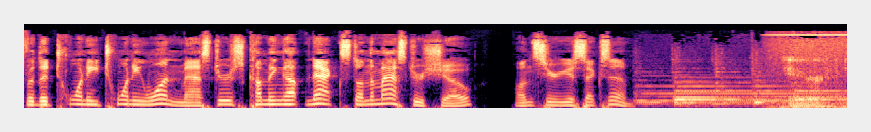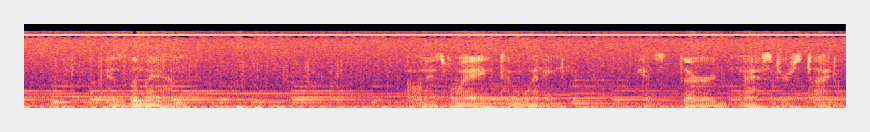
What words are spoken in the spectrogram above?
for the 2021 Masters coming up next on the Masters Show on SiriusXM. Here the man on his way to winning his third Masters title.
